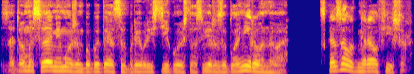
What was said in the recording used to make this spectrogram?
Зато мы сами можем попытаться приобрести кое-что сверхзапланированного, сказал адмирал Фишер.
